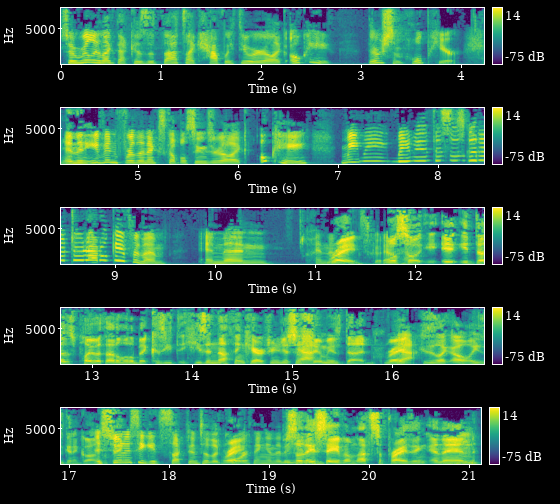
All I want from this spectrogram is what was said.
So I really like that because that's like halfway through, where you're like, okay, there's some hope here. And then even for the next couple scenes, you're like, okay, maybe maybe this is gonna turn out okay for them. And then, and then Right. Well, so it, it does play with that a little bit because he, he's a nothing character and you just Yeah. assume he's dead, right? Yeah. Because he's like, oh, he's going to go out. as soon thing. as he gets sucked into the right. thing in the beginning, So they save him. That's surprising. And then, Mm-hmm.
